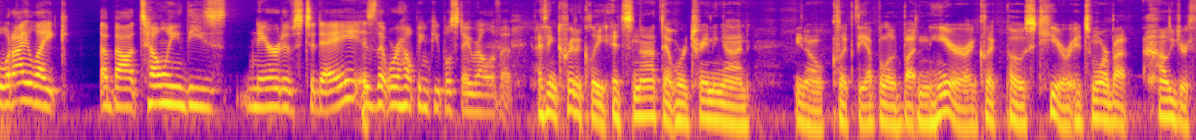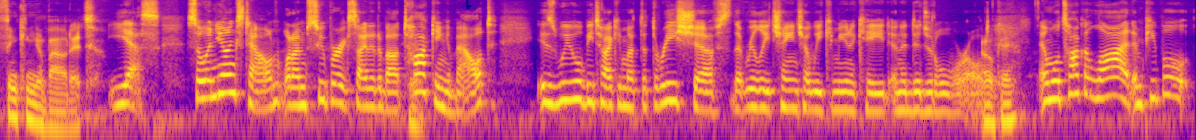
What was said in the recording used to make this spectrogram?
what I like about telling these narratives today is that we're helping people stay relevant. I think critically, it's not that we're training on, you know, click the upload button here and click post here. It's more about how you're thinking about it. Yes. So in Youngstown, what I'm super excited about talking about is we will be talking about the three shifts that really change how we communicate in a digital world. Okay. And we'll talk a lot, and people,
